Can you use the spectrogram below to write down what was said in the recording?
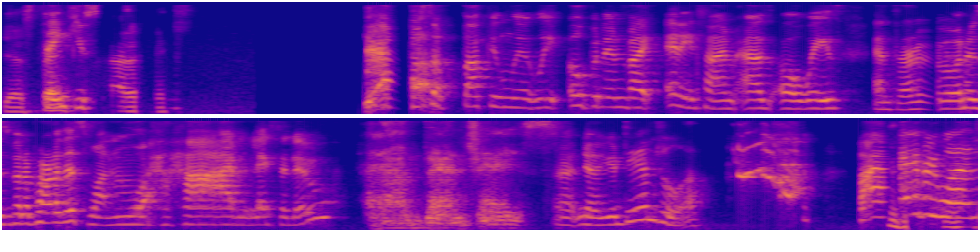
Yes. Thank you having me. Yeah. Absolutely open invite anytime, as always. And for everyone who's been a part of this one, I'm Lacey Lou. And I'm Dan Chase. Uh, no, you're D'Angela. Bye, everyone.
